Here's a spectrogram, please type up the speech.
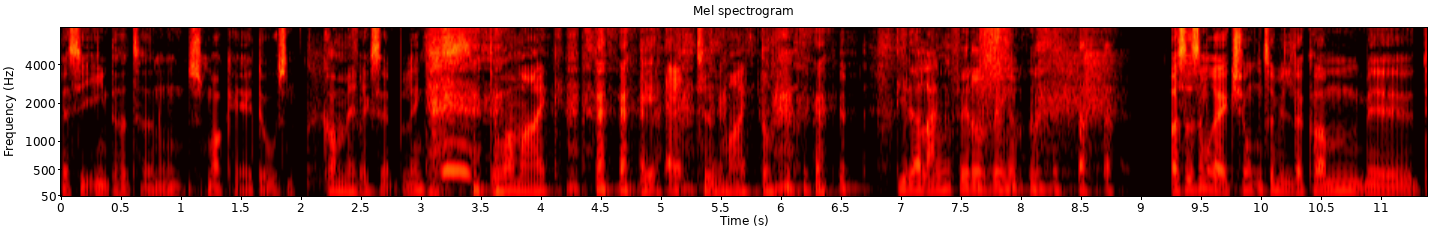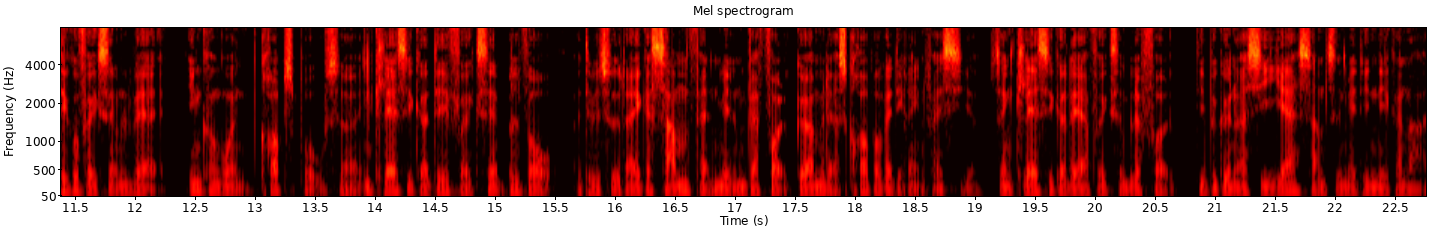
lad os sige, en, der havde taget nogle småkager i dåsen. Kom med For eksempel, ikke? det var Mike. Det er altid Mike, du. De der lange fedtede fingre. Og så som reaktion, så ville der komme, med, det kunne for eksempel være inkongruent kropssprog. Så en klassiker, det er for eksempel, hvor det betyder, at der ikke er sammenfald mellem, hvad folk gør med deres krop, og hvad de rent faktisk siger. Så en klassiker, det er for eksempel, at folk de begynder at sige ja, samtidig med, at de nikker nej.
